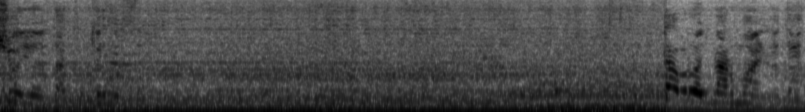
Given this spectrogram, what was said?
Що його так трусить? Та вроді нормально, так?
